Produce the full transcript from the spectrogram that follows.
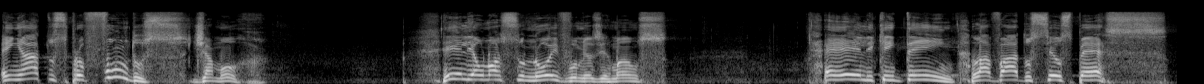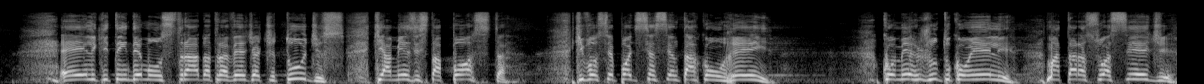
em atos profundos de amor. Ele é o nosso noivo, meus irmãos. É Ele quem tem lavado os seus pés. É Ele que tem demonstrado através de atitudes que a mesa está posta, que você pode se assentar com o rei, comer junto com ele, matar a sua sede,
